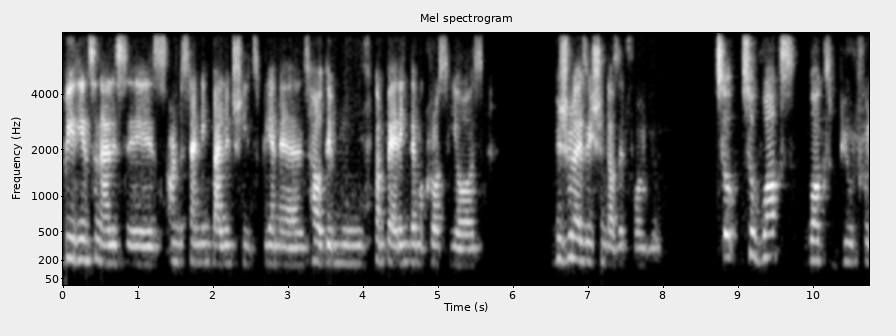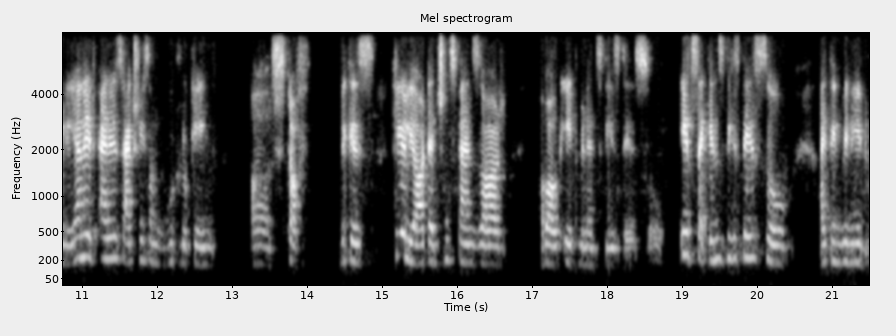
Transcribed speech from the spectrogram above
variance analysis, understanding balance sheets, P&Ls, how they move, comparing them across years. Visualization does it for you. So so works works beautifully, and it and it's actually some good looking uh, stuff because clearly our attention spans are about eight minutes these days, so eight seconds these days. So I think we need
